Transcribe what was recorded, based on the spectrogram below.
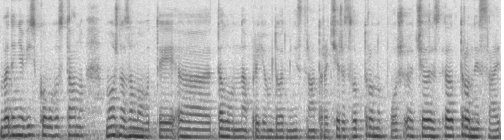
введення військового стану. Можна замовити е, талон на прийом до адміністратора через електронну пош... через електронний сайт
